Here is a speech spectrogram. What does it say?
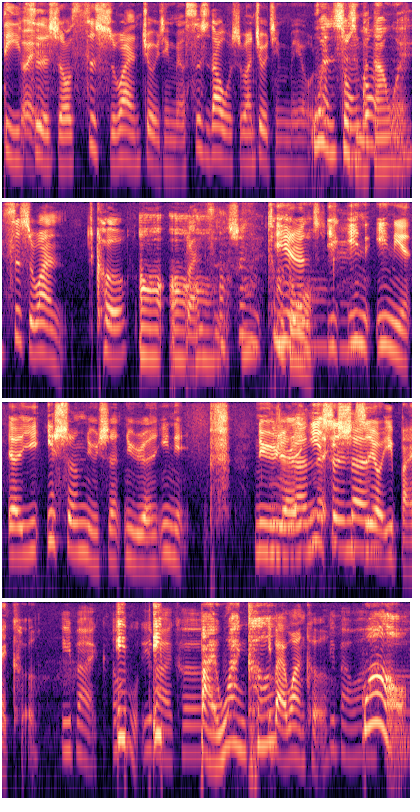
第一次的时候，四十万就已经没有，四十到五十万就已经没有了。万是什么单位？四十万颗哦哦卵子，所以一人一一一年呃一一生女生女人一年女人一生只有一百颗，一百一一百颗百万颗一百万颗，一百万哇哦，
